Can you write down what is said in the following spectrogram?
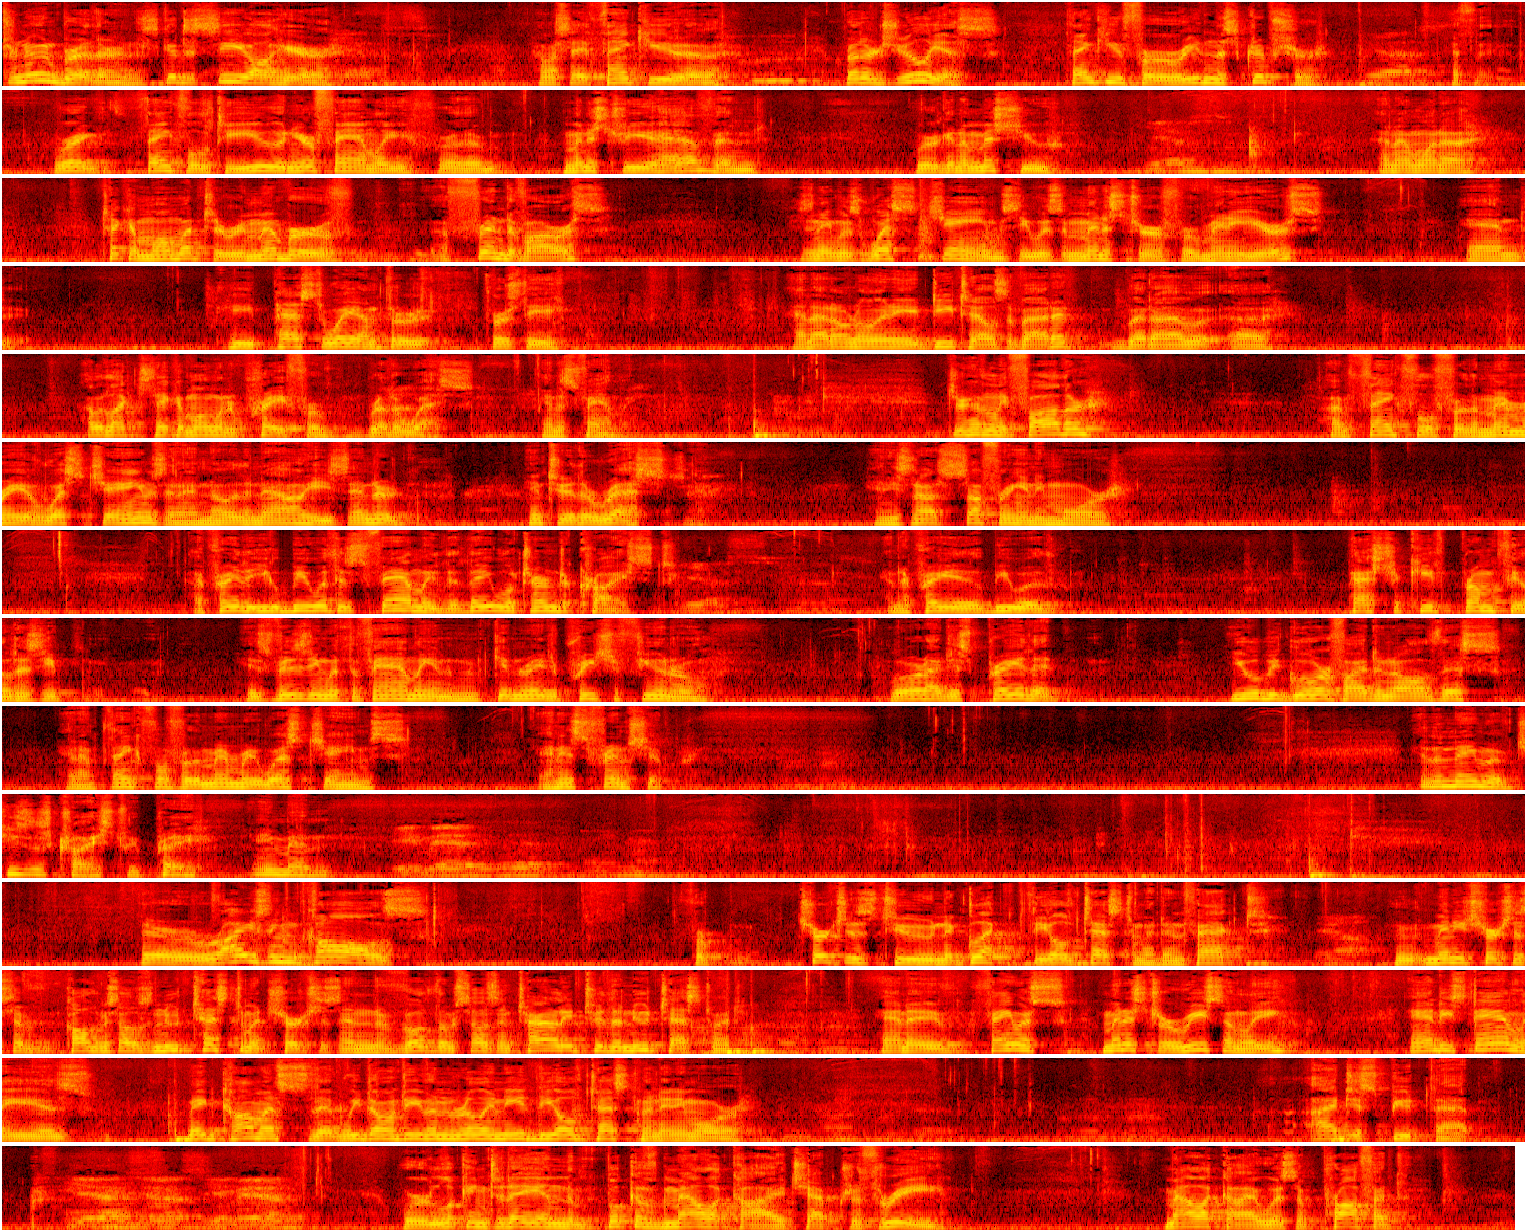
afternoon, brethren. It's good to see you all here. I want to say thank you to Brother Julius. Thank you for reading the scripture. Yes. Very thankful to you and your family for the ministry you have, and we're going to miss you. Yes. And I want to take a moment to remember a, a friend of ours. His name was Wes James. He was a minister for many years, and he passed away on thir- Thursday. And I don't know any details about it, but I, uh, I would like to take a moment to pray for Brother Wes and his family. Dear Heavenly Father, I'm thankful for the memory of Wes James, and I know that now he's entered into the rest, and he's not suffering anymore. I pray that you'll be with his family, that they will turn to Christ. Yes. And I pray that you'll be with Pastor Keith Brumfield as he is visiting with the family and getting ready to preach a funeral. Lord, I just pray that you will be glorified in all of this, and I'm thankful for the memory of Wes James and his friendship. In the name of Jesus Christ, we pray. Amen. Amen. There are rising calls for churches to neglect the Old Testament. In fact, Yeah. many churches have called themselves New Testament churches and devote themselves entirely to the New Testament. And a famous minister recently, Andy Stanley, has made comments that we don't even really need the Old Testament anymore. I dispute that. Yes. Yes. Amen. We're looking today in the book of Malachi, chapter 3. Malachi was a prophet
